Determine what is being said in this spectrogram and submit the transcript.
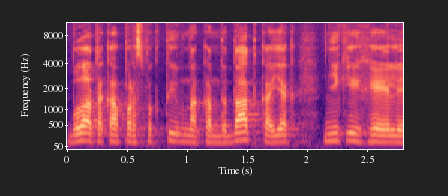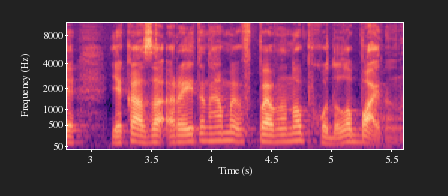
була така перспективна кандидатка, як Нікі Гейлі, яка за рейтингами впевнено обходила Байдена.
